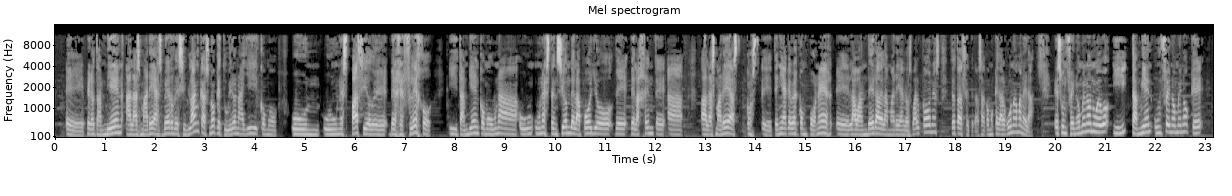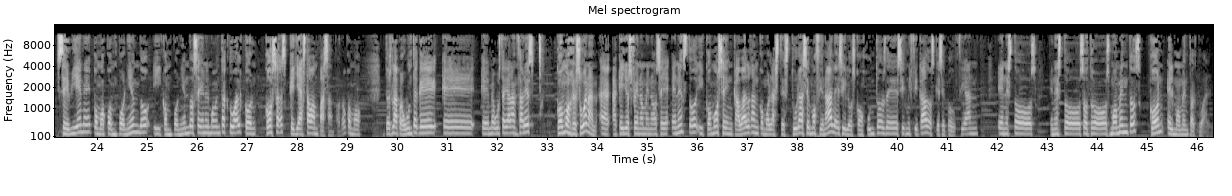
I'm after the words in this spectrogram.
Pero también a las mareas verdes y blancas, ¿no? Que tuvieron allí como un, espacio de, reflejo y también como una, una extensión del apoyo de, la gente a, a las mareas eh, tenía que ver con poner eh, la bandera de la marea en los balcones, etcétera, etcétera. O sea, como que de alguna manera es un fenómeno nuevo y también un fenómeno que se viene como componiendo y componiéndose en el momento actual con cosas que ya estaban pasando, ¿no? Entonces la pregunta que, que, me gustaría lanzar es, cómo resuenan eh, aquellos fenómenos e, en esto y cómo se encabalgan como las texturas emocionales y los conjuntos de significados que se producían en estos, en estos otros momentos con el momento actual.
